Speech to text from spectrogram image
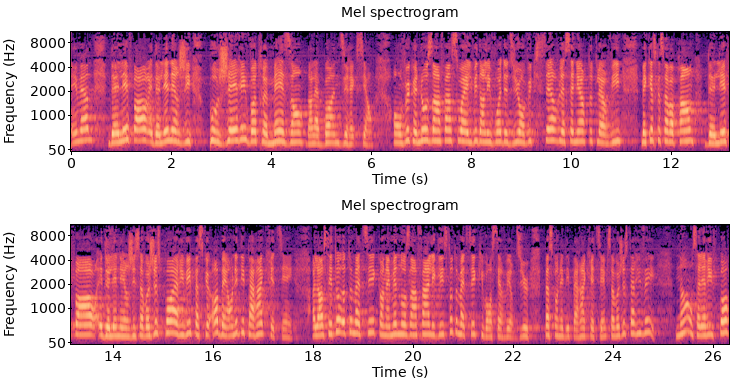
Amen. De l'effort et de l'énergie pour gérer votre maison dans la bonne direction. On veut que nos enfants soient élevés dans les voies de Dieu. On veut qu'ils servent le Seigneur toute leur vie. Mais qu'est-ce que ça va prendre? De l'effort et de l'énergie. Ça va juste pas arriver parce que, ah, ben, on est des parents chrétiens. Alors, c'est automatique qu'on amène nos enfants à l'église. C'est automatique qu'ils vont servir Dieu parce qu'on est des parents chrétiens. Puis ça va juste arriver. Non, ça n'arrive pas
